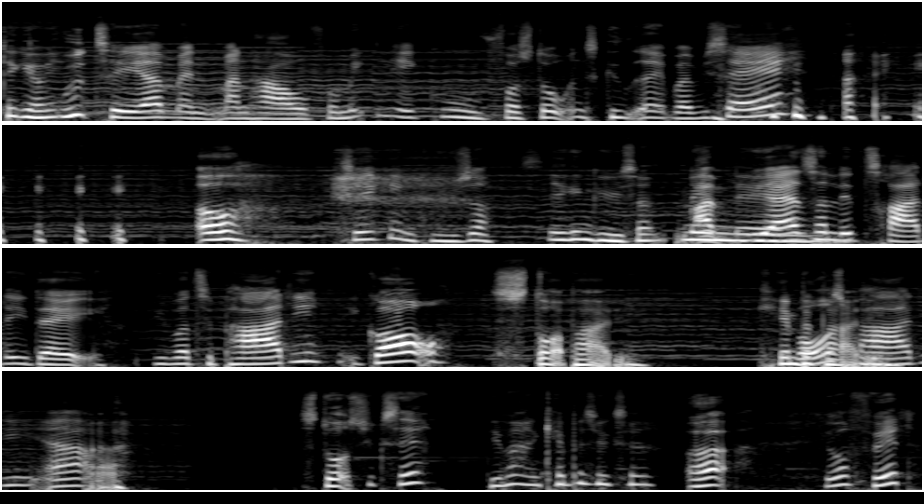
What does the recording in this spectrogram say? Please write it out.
det gjorde vi. Ud til jer, men man har jo formentlig ikke kunne forstå en skid af, hvad vi sagde. Nej. Åh, oh, sikke en gyser. Ikke en gyser. Men, Men Ej, vi er øh, altså lidt trætte i dag. Vi var til party i går. Stor party. Kæmpe Vores party. party, ja. Ja. Stor succes. Det var en kæmpe succes. Ja, det var fedt.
